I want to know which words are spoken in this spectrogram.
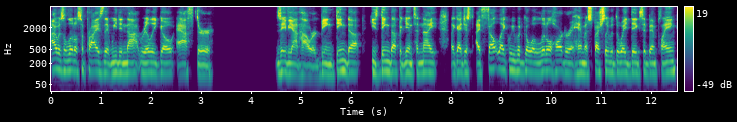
I was a little surprised that we did not really go after Xavier Howard being dinged up. He's dinged up again tonight. Like I just, I felt like we would go a little harder at him, especially with the way Diggs had been playing.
